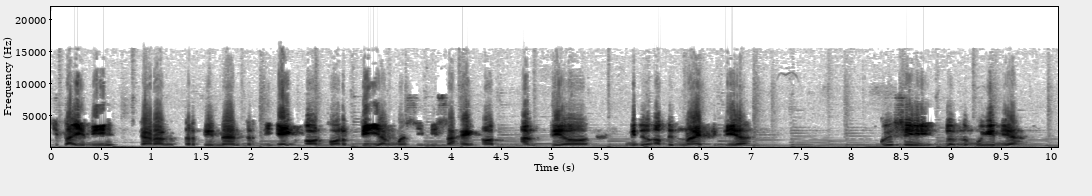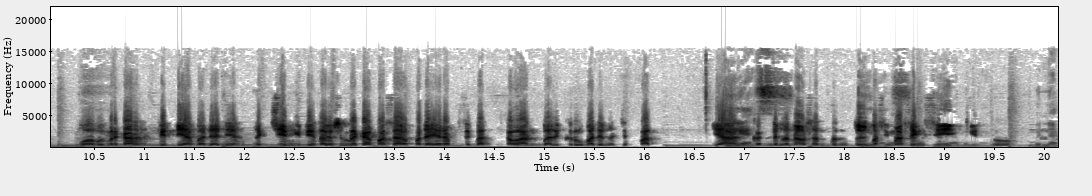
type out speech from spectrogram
kita ini sekarang 39, 38 or 40 yang masih bisa hang out until middle of the night gitu ya gue sih belum nemuin ya walaupun mereka fit ya badannya nge-gym gitu ya tapi mereka pas pada akhirnya pasti bakalan balik ke rumah dengan cepat ya yes. dengan alasan tentu yes. masing-masing sih ya, benar. gitu benar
